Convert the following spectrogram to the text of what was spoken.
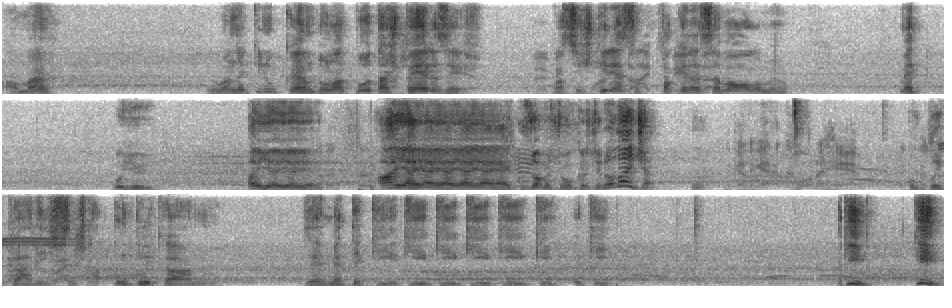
Calma. Eu ando aqui no campo, de um lado para o outro à espera, Zé. Vocês tirem essa foca dessa bola, meu. Mete. Ui, ui. Ai, ai, ai, ai. Ai, ai, ai, ai, ai, ai, ai, que os homens estão a crescer. Não deixa! Complicado isto, está complicado. Zé, mete aqui, aqui, aqui, aqui, aqui, aqui, aqui. Aqui, aqui.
